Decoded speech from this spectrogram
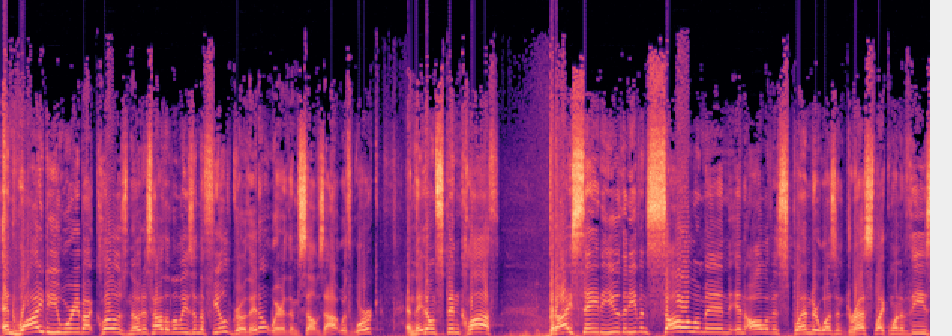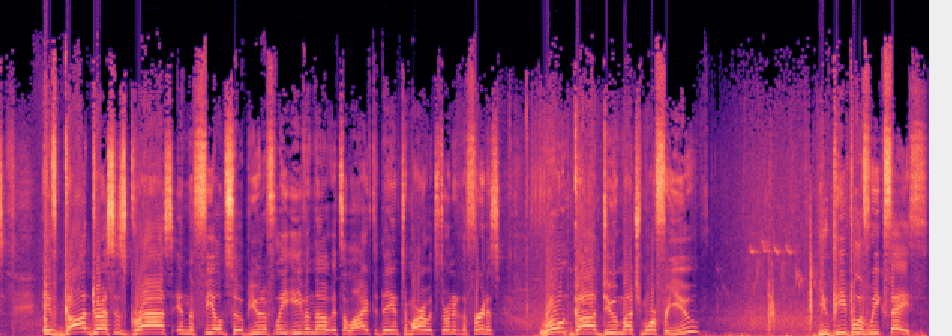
And why do you worry about clothes? Notice how the lilies in the field grow. They don't wear themselves out with work, and they don't spin cloth. But I say to you that even Solomon, in all of his splendor, wasn't dressed like one of these. If God dresses grass in the field so beautifully, even though it's alive today and tomorrow it's thrown into the furnace, won't God do much more for you? You people of weak faith.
